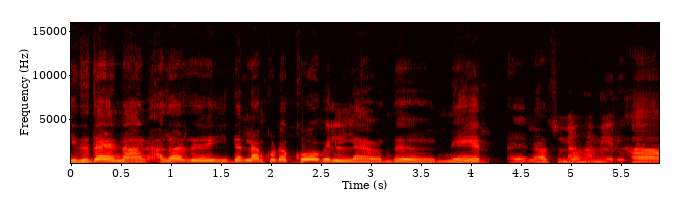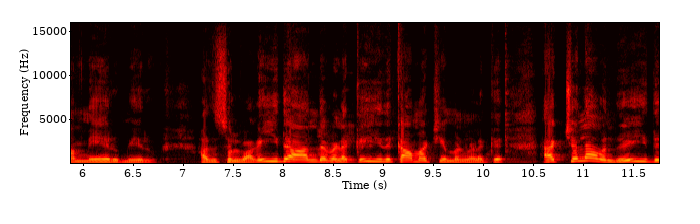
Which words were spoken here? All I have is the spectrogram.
இதுதான் நான் அதாவது இதெல்லாம் கூட கோவில்ல வந்து நேர் நான் சொல்லுவேன் ஆ மேரு மேரு. அது சொல்லுவாங்க இது அந்த விளக்கு இது காமாட்சி அம்மன் விளக்கு. ஆக்சுவலா வந்து இது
